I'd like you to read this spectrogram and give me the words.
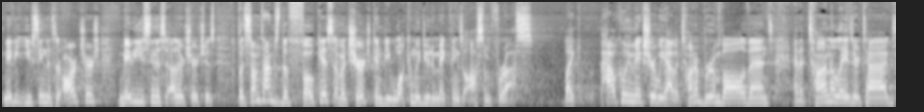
Maybe you've seen this at our church, maybe you've seen this at other churches. But sometimes the focus of a church can be what can we do to make things awesome for us? Like, how can we make sure we have a ton of broom ball events and a ton of laser tags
